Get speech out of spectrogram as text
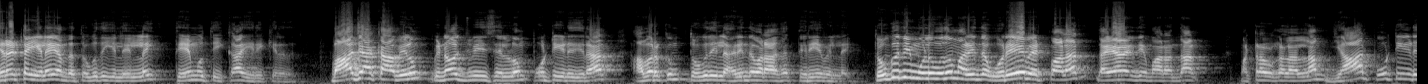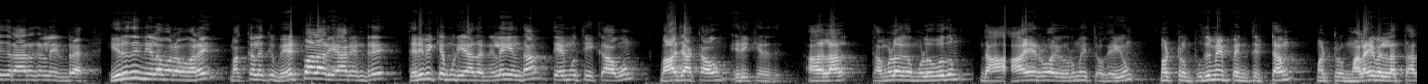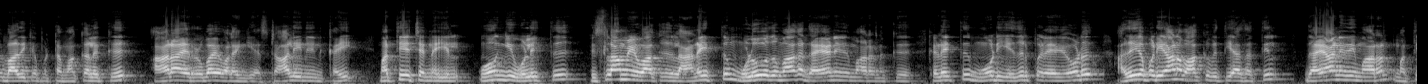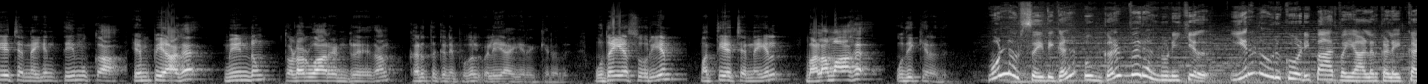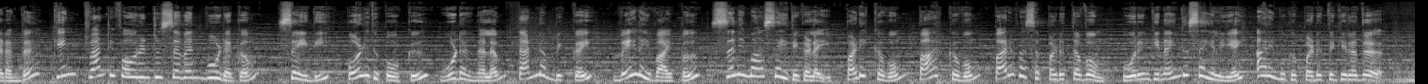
இரட்டை இலை அந்த தொகுதியில் இல்லை தேமுதிக இருக்கிறது. பாஜகவிலும் வினோத் வி செல்வம் போட்டியிடுகிறார். அவருக்கும் தொகுதியில் அறிந்தவராக தெரியவில்லை. தொகுதி முழுவதும் அறிந்த ஒரே வேட்பாளர் தயாநிதி மாறன் தான். மற்றவர்களெல்லாம் யார் போட்டியிடுகிறார்கள் என்ற இறுதி நிலவரம் வரை மக்களுக்கு வேட்பாளர் யார் என்று தெரிவிக்க முடியாத நிலையில்தான் தேமுதிகவும் பாஜகவும் இருக்கிறது. அதனால் தமிழகம் முழுவதும் இந்த ஆயிரம் ரூபாய் உரிமை தொகையும் மற்றும் புதுமை பெண் திட்டம் மற்றும் மழை வெள்ளத்தால் பாதிக்கப்பட்ட மக்களுக்கு ஆறாயிரம் ரூபாய் வழங்கிய ஸ்டாலினின் கை மத்திய சென்னையில் ஓங்கி ஒழித்து இஸ்லாமிய வாக்குகள் அனைத்தும் முழுவதுமாக தயாநிதி மாறனுக்கு கிடைத்து மோடி எதிர்ப்பிலையோடு அதிகப்படியான வாக்கு வித்தியாசத்தில் தயாநிதி மாறன் மத்திய சென்னையின் திமுக எம்பியாக மீண்டும் தொடர்வார் என்றுதான் கருத்து கணிப்புகள் வெளியாகி இருக்கிறது உதயசூரியன் மத்திய சென்னையில் பலமாக உதிக்கிறது. உள்ளூர் செய்திகள் உங்கள் விரல் நுனியில். இருநூறு கோடி பார்வையாளர்களை கடந்து King twenty four into seven ஊடகம் செய்தி பொழுதுபோக்கு உடல் நலம் தன்னம்பிக்கை வேலை வாய்ப்பு சினிமா செய்திகளை படிக்கவும் பார்க்கவும் பரவசப்படுத்தவும் ஒருங்கிணைந்த செயலியை அறிமுகப்படுத்துகிறது.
